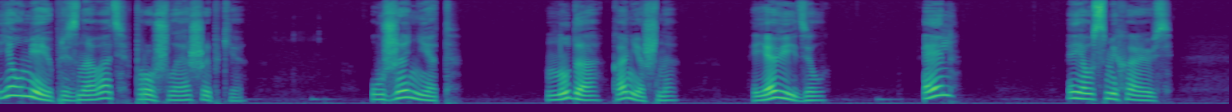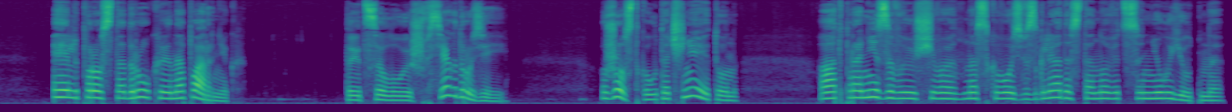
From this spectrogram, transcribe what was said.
Я умею признавать прошлые ошибки. Уже нет. Ну да, конечно. Я видел. Эль? Я усмехаюсь. Эль просто друг и напарник. Ты целуешь всех друзей? Жестко уточняет он, — а от пронизывающего насквозь взгляда становится неуютно.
